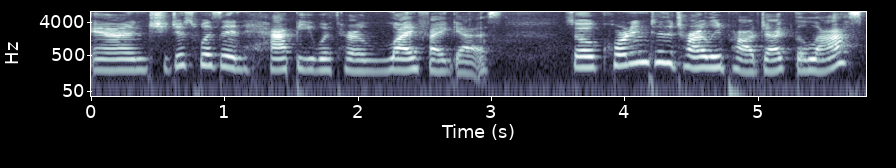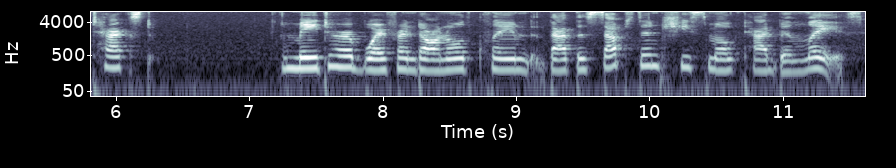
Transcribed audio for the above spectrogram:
and she just wasn't happy with her life I guess. So according to the Charley Project, the last text made to her boyfriend Donald claimed that the substance she smoked had been laced.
